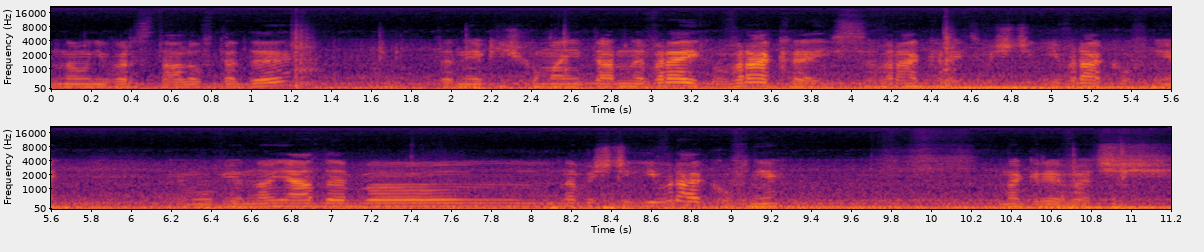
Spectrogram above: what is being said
Na Uniwersalu wtedy? Ten jakiś humanitarny wrak, wrak race, wrak race, wyścigi wraków, nie? Ja mówię, no jadę, bo na wyścigi wraków, nie? Nagrywać.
